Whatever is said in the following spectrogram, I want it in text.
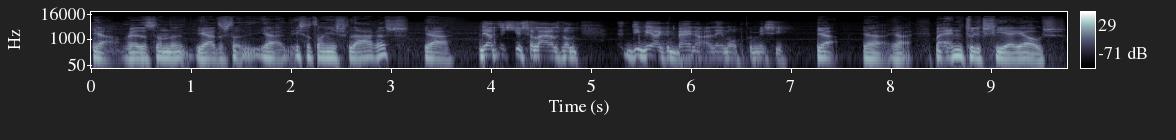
Ja, maar dat is, dan, uh, ja, dat is, dan, ja, is dat dan je salaris? Ja. ja, dat is je salaris, want die werken bijna alleen maar op commissie. Ja, ja, ja. Maar en natuurlijk CEO's.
